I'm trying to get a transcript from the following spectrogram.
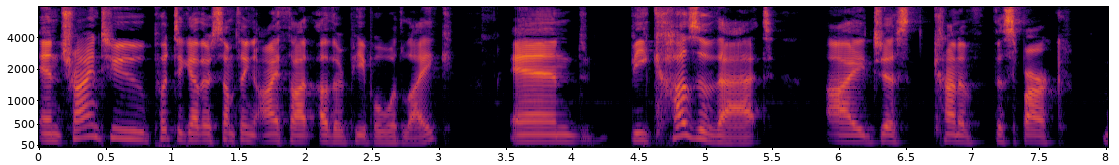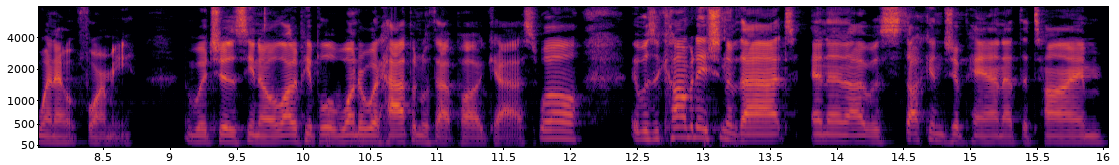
and trying to put together something i thought other people would like and because of that I just kind of the spark went out for me, which is, you know, a lot of people wonder what happened with that podcast. Well, it was a combination of that. And then I was stuck in Japan at the time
